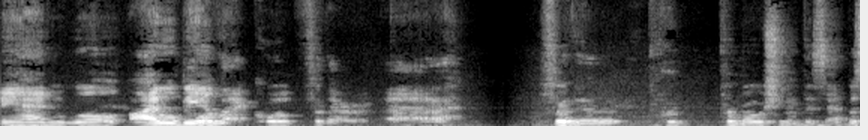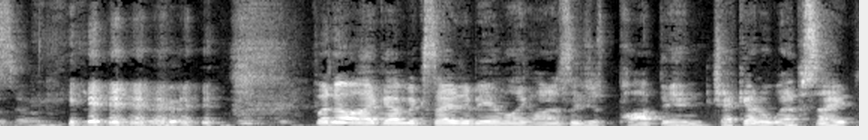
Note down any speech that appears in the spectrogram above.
And will I will be able that quote for the uh, for the promotion of this episode. but no, like I'm excited to be able to like honestly just pop in, check out a website,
